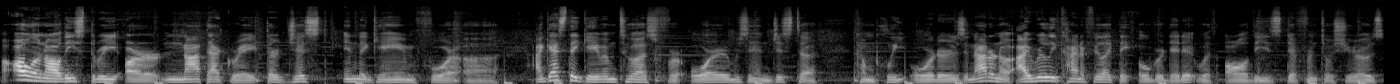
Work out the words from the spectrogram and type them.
all in all, these three are not that great. They're just in the game for, uh, I guess they gave them to us for orbs and just to complete orders and I don't know I really kind of feel like they overdid it with all these different Toshiros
